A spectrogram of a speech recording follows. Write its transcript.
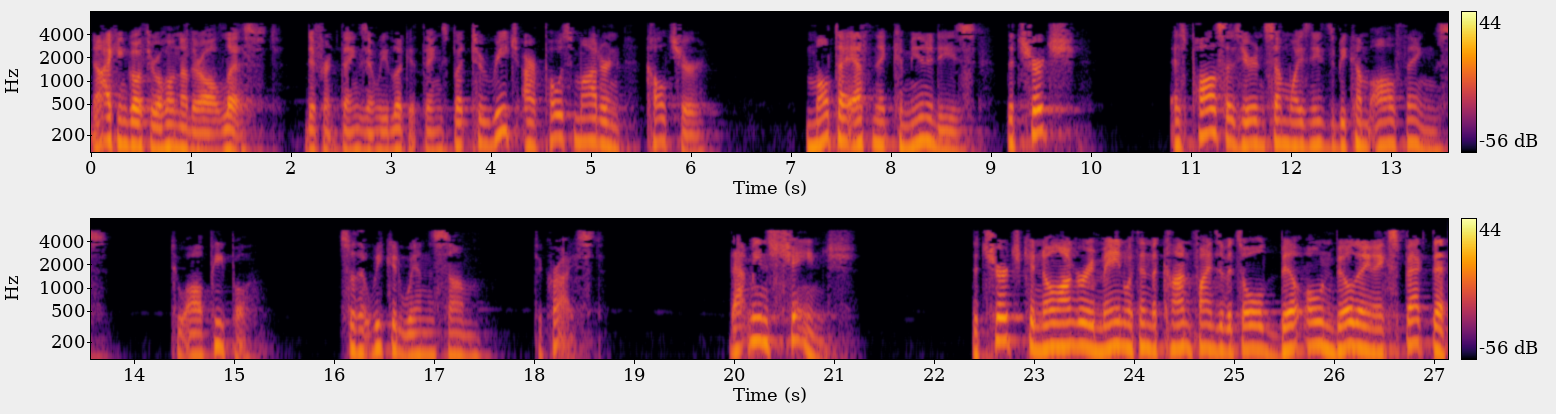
Now, I can go through a whole other all list, different things, and we look at things, but to reach our postmodern culture, multi ethnic communities, the church, as Paul says here, in some ways needs to become all things to all people so that we could win some to Christ. That means change. The church can no longer remain within the confines of its old own building and expect that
